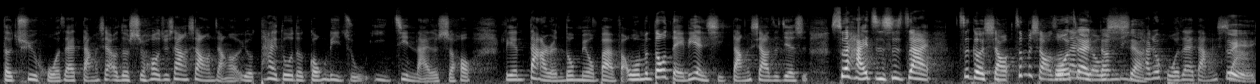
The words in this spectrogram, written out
的去活在当下。有的时候就像校长讲了，有太多的功利主义进来的时候，连大人都没有办法。我们都得练习当下这件事。所以孩子是在这个小这么小时候在游戏，他就活在当下。对。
